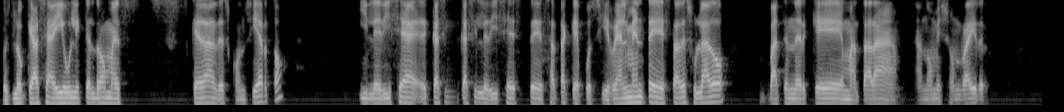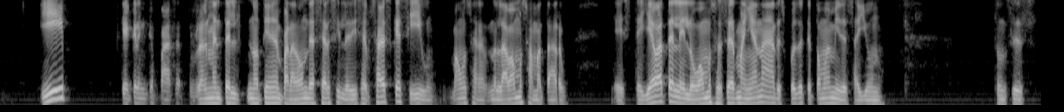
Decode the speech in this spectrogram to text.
pues lo que hace ahí Uli el drama es queda desconcierto y le dice, casi casi le dice este Sata que pues si realmente está de su lado, va a tener que matar a, a Nomi Rider. Y ¿qué creen que pasa? Pues realmente no tienen para dónde hacerse y le dice, ¿sabes qué? Sí, vamos a, la vamos a matar. Este, llévatela y lo vamos a hacer mañana después de que tome mi desayuno. Entonces,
